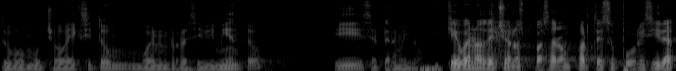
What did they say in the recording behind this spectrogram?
Tuvo mucho éxito, un buen recibimiento y se terminó. Que bueno, de hecho nos pasaron parte de su publicidad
